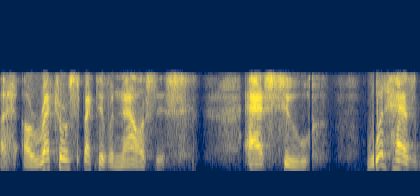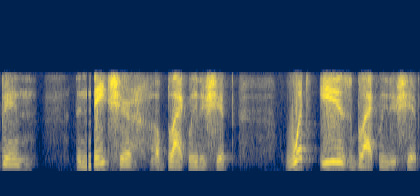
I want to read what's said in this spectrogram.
a, a retrospective analysis as to what has been the nature of black leadership, what is black leadership,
